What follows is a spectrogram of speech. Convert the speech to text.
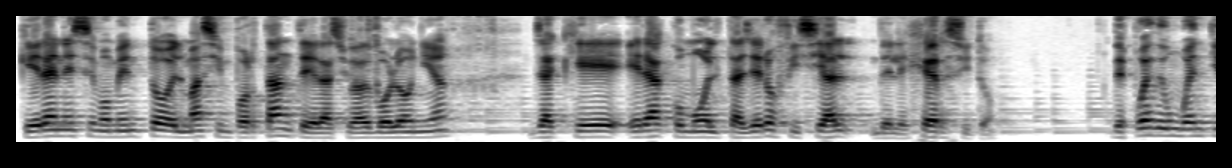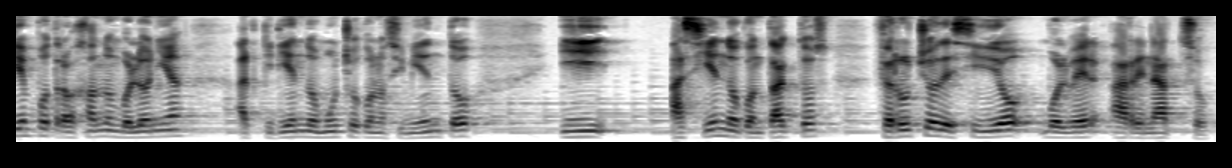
que era en ese momento el más importante de la ciudad de Bolonia, ya que era como el taller oficial del ejército. Después de un buen tiempo trabajando en Bolonia, adquiriendo mucho conocimiento y haciendo contactos, Ferruccio decidió volver a Renazzo,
